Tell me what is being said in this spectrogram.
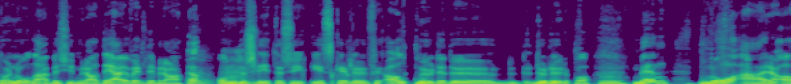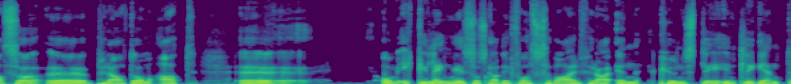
når noen er bekymra, det er jo veldig bra. Om du sliter psykisk eller alt mulig du, du, du lurer på. Men nå er det altså uh, prat om at øh, om ikke lenge så skal de få svar fra en kunstig intelligent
